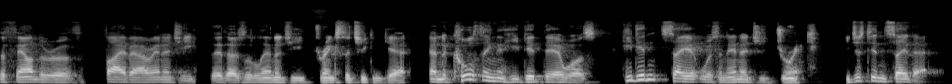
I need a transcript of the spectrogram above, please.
the founder of 5 hour energy. They're those little energy drinks that you can get. And the cool thing that he did there was he didn't say it was an energy drink. He just didn't say that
